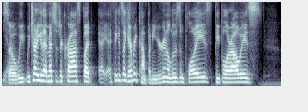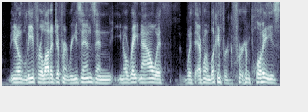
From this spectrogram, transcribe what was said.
Yeah. So we, we try to get that message across, but I, I think it's like every company, you're going to lose employees. People are always you know leave for a lot of different reasons. And you know right now with with everyone looking for for employees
